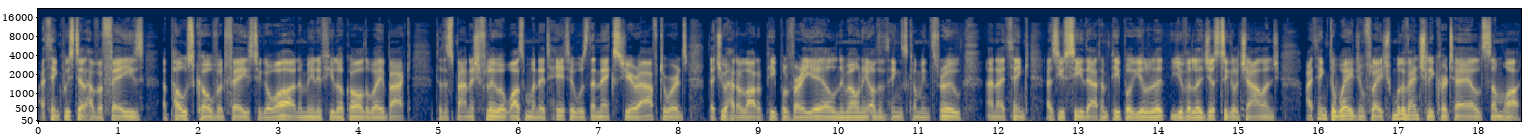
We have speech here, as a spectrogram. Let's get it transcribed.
I think we still have a phase, a post-COVID phase to go on. I mean, if you look all the way back to the Spanish flu, it wasn't when it hit; it was the next year afterwards that you had a lot of people very ill, pneumonia, other things coming through. And I think as you see that, and people, you you have a logistical challenge. I think the wage inflation will eventually curtail somewhat.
